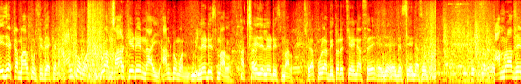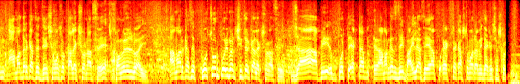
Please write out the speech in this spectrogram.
এই যে একটা মাল করছি দেখেন আনকমন পুরো মার্কেটে নাই আনকমন লেডিস মাল। আচ্ছা। এই যে লেডিস মাল এটা পুরো ভিতরে চেইন আছে এই যে এই যে চেইন আছে। আমরা যে, আমাদের কাছে যে সমস্ত কালেকশন আছে সমরেশ ভাই, আমার কাছে প্রচুর পরিমাণ শীতের কালেকশন আছে, যা আপনি প্রত্যেক, একটা, আমার কাছে যেই ভাইলা আছে, একটা কাস্টমার আমি দেখে শেষ করতে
